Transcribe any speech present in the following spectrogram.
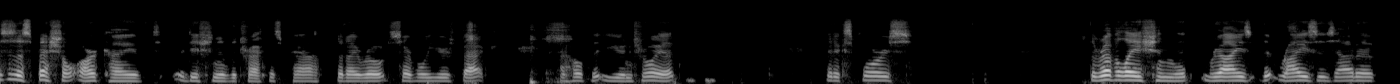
This is a special archived edition of the Trackless Path that I wrote several years back. I hope that you enjoy it. It explores the revelation that, rise, that rises out of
